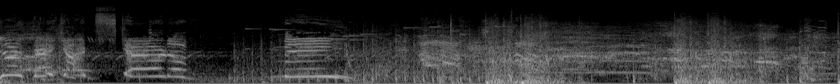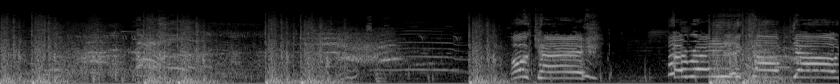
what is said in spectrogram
You think I'm scared of me? Okay, I'm ready to calm down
